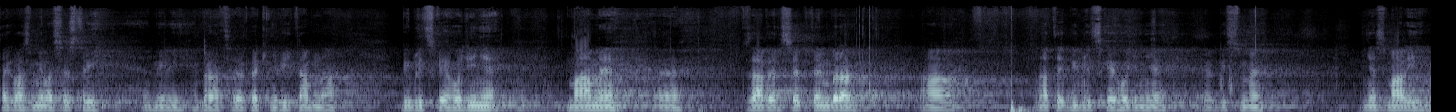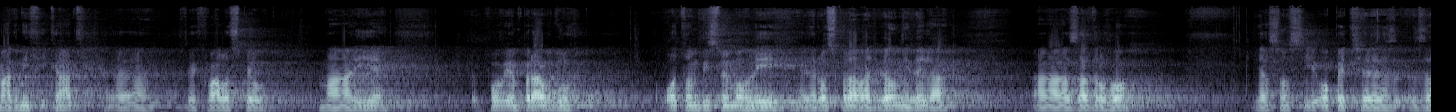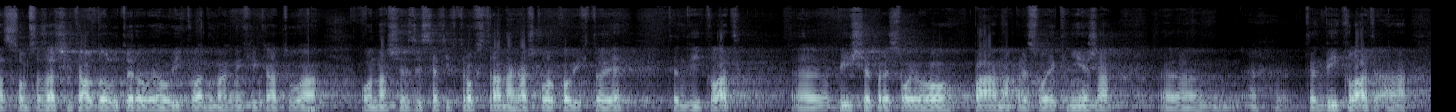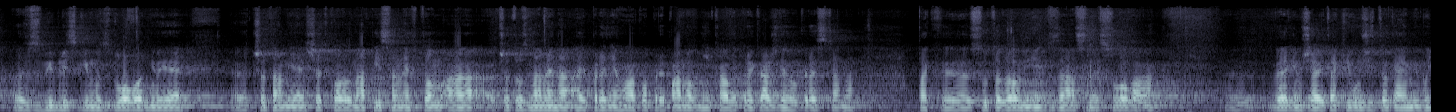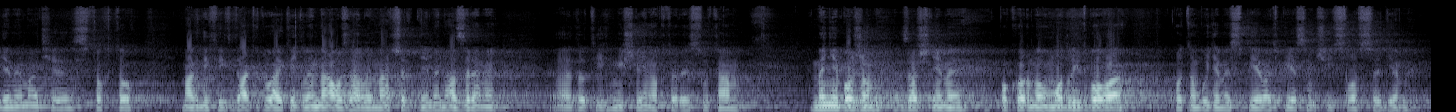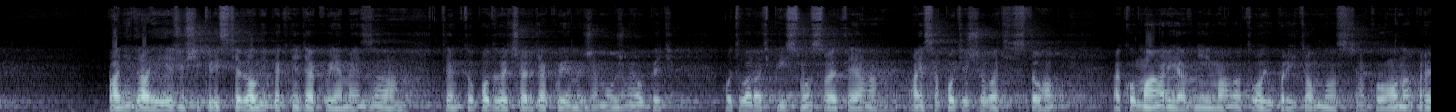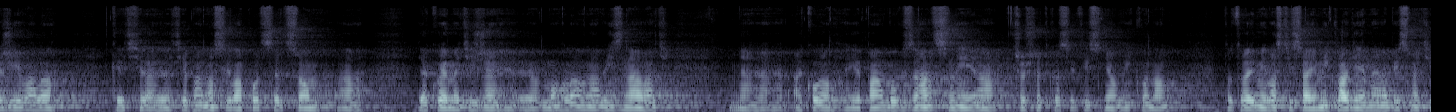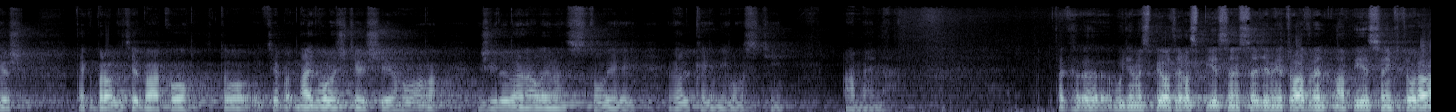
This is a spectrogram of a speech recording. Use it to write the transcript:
Tak vás, milé sestry, milý brat, pekne vítam na biblickej hodine. Máme e, záver septembra a na tej biblickej hodine e, by sme dnes mali magnifikát, e, to je chválospev Márie. Poviem pravdu, o tom by sme mohli rozprávať veľmi veľa a zadlho, ja som si opäť, e, som sa začítal do Luterového výkladu Magnifikátu a on na 63 stranách až štvorkových to je, ten výklad. E, píše pre svojho pána, pre svoje knieža e, ten výklad a s biblickým mu zdôvodňuje, čo tam je všetko napísané v tom a čo to znamená aj pre neho ako pre panovníka, ale pre každého kresťana. Tak sú to veľmi vzácne slova verím, že aj taký užitok aj my budeme mať e, z tohto magnifikátu, aj keď len naozaj len načrtneme, nazreme e, do tých myšlienok, ktoré sú tam. V mene Božom začneme pokornou modlitbou a potom budeme spievať piesen číslo 7. Pane drahý Ježiši Kriste, veľmi pekne ďakujeme za tento podvečer, ďakujeme, že môžeme opäť otvárať písmo svete a aj sa potešovať z toho, ako Mária vnímala Tvoju prítomnosť, ako ona prežívala, keď e, Teba nosila pod srdcom a ďakujeme Ti, že e, mohla ona vyznávať, e, ako je Pán Boh zácný a čo všetko si Ty s ňou vykonal. Do Tvojej milosti sa aj my kladieme, aby sme tiež tak brali Teba ako to teba, najdôležitejšieho a žili len a len z Tvojej veľkej milosti. Amen. Tak e, budeme spievať teraz piesen 7, je to adventná pieseň, ktorá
